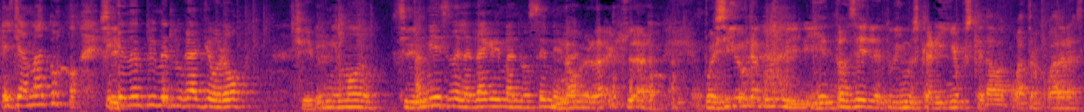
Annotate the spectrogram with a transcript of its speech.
El chamaco que quedó en primer lugar lloró Sí, y ni modo. A mí eso de las lágrimas no se me da. No, ¿verdad? Claro. Pues sí, una cosa, y, entonces le tuvimos cariño, pues quedaba cuatro cuadras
